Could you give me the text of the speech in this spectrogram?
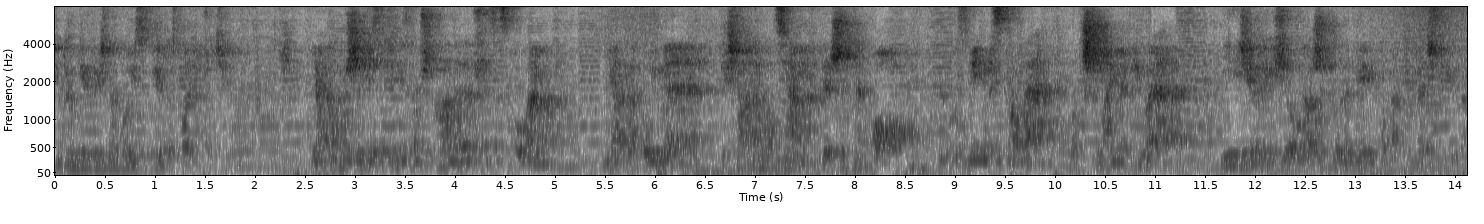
i drugie, wyjść na boisko i rozwalić przeciwnika. Jako, że jesteśmy, jestem przekonany, lepszym zespołem, nie atakujmy gdzieś tam emocjami w pierwsze tempo, tylko zmieńmy stronę, otrzymajmy piłę i jedziemy. I się okaże, kto lepiej potrafi dać piłę.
